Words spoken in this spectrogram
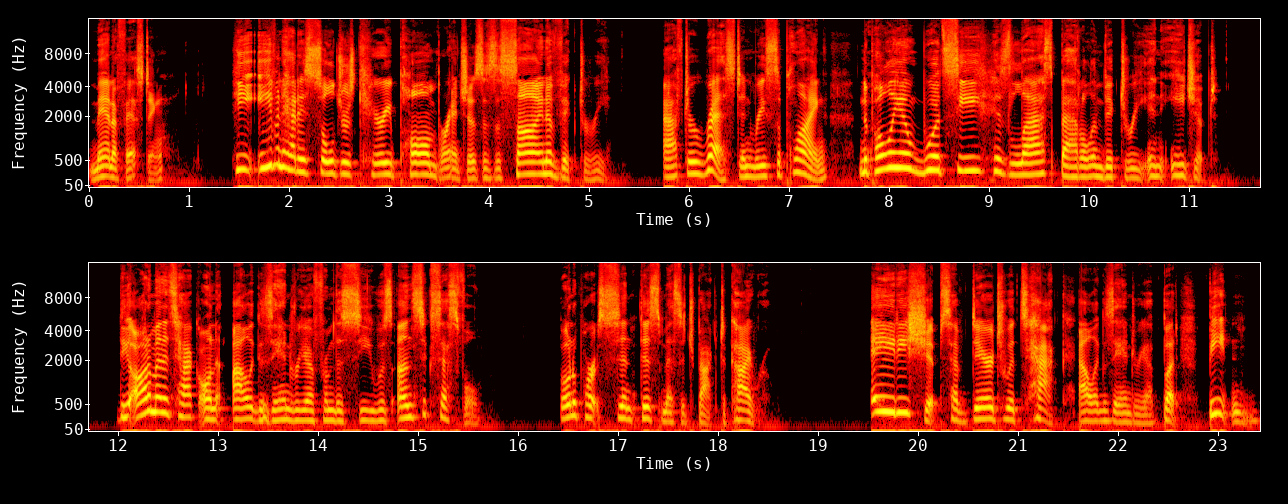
Manifesting. He even had his soldiers carry palm branches as a sign of victory. After rest and resupplying, Napoleon would see his last battle and victory in Egypt. The Ottoman attack on Alexandria from the sea was unsuccessful, Bonaparte sent this message back to Cairo. 80 ships have dared to attack Alexandria, but beaten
